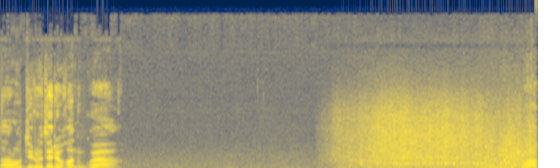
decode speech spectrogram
날 어디로 데려가는 거야? 와.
